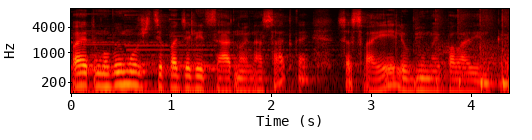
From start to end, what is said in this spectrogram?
поэтому вы можете поделиться одной насадкой со своей любимой половинкой.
